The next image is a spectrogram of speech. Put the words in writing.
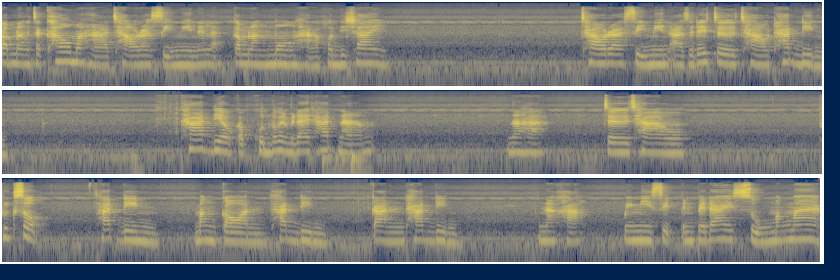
กำลังจะเข้ามาหาชาวราศีมีนนี่แหละกำลังมองหาคนที่ใช่ ชาวราศีมีนอาจจะได้เจอชาวธาตุดินธาตุเดียวกับคุณก็เป็นไปได้ธาตุน้ำนะคะ เจอชาวพฤกษภธาตุดิน มังกรธาตุดิน กันธาตุดินนะคะไม่มีสิทธิ์เป็นไปได้สูงมาก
